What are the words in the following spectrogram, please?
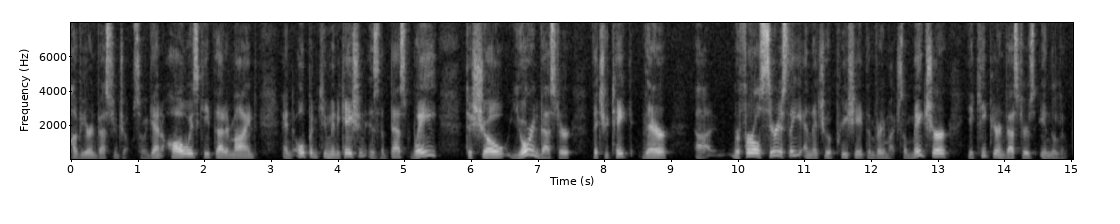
of your investor Joe. So again, always keep that in mind. And open communication is the best way to show your investor that you take their uh, referrals seriously and that you appreciate them very much. So make sure you keep your investors in the loop.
